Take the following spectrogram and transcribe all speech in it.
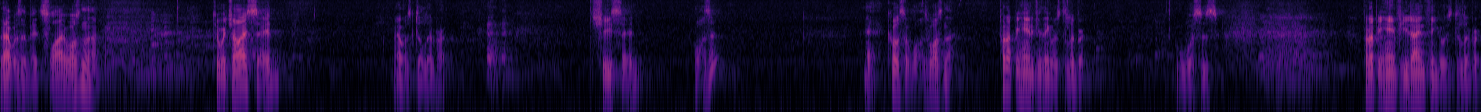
that was a bit slow, wasn't it? to which I said, That was deliberate. She said, Was it? Yeah, of course it was, wasn't it? Put up your hand if you think it was deliberate. Wusses. Put up your hand if you don't think it was deliberate.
